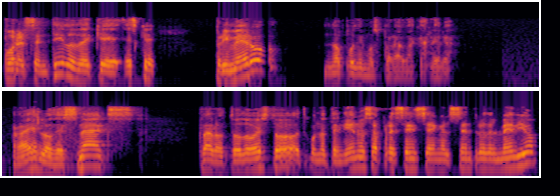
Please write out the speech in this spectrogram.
Por el sentido de que es que primero no pudimos parar la carrera. Right, Lo de snacks, claro, todo esto, cuando tenían esa presencia en el centro del medio,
